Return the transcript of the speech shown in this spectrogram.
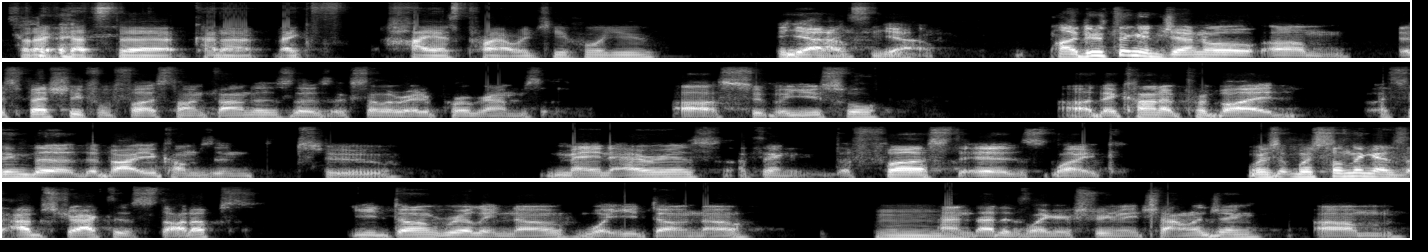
so like that's the kind of like highest priority for you? Yeah yeah. I do think in general, um, especially for first time founders, those accelerated programs are super useful. Uh, they kind of provide, I think the, the value comes in two main areas. I think the first is like, with, with something as abstract as startups, you don't really know what you don't know. Mm. And that is like extremely challenging. Um,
